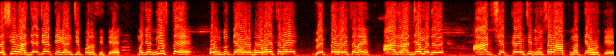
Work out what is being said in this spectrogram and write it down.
तशी राज्याच्या तिघांची परिस्थिती आहे. म्हणजे दिसतंय परंतु त्यावर बोलायचं नाही व्यक्त व्हायचं नाही. आज राज्यामध्ये आठ शेतकऱ्यांची दिवसाला आत्महत्या होते.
